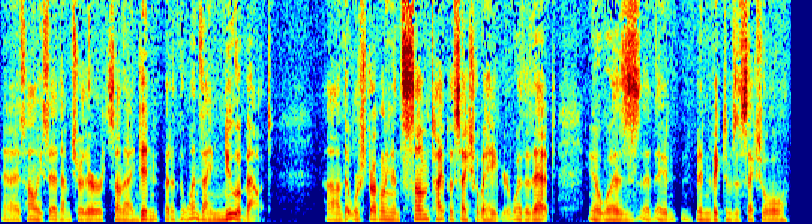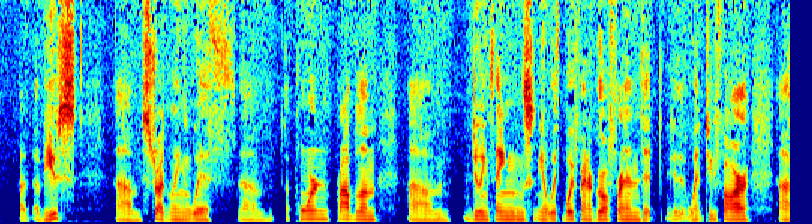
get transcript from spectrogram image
as Holly said, I'm sure there are some that I didn't, but of the ones I knew about uh, that were struggling in some type of sexual behavior, whether that you know was uh, they had been victims of sexual uh, abuse, um, struggling with um, a porn problem, um, doing things you know with boyfriend or girlfriend that, that went too far. Uh,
